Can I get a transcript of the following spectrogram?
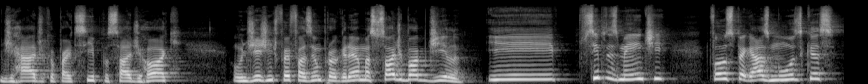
de rádio que eu participo, Sala de Rock, um dia a gente foi fazer um programa só de Bob Dylan. E simplesmente fomos pegar as músicas,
